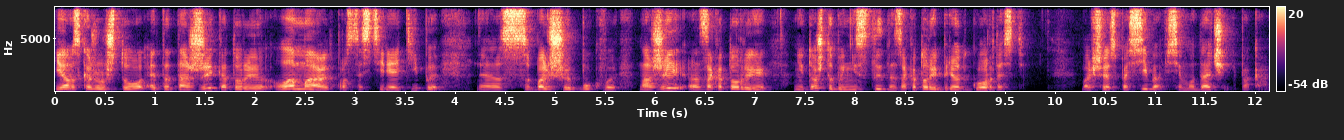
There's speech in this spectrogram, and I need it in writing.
Я вам скажу, что это ножи, которые ломают просто стереотипы э, с большой буквы. Ножи, э, за которые не то чтобы не стыдно, за которые берет гордость. Большое спасибо, всем удачи и пока.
